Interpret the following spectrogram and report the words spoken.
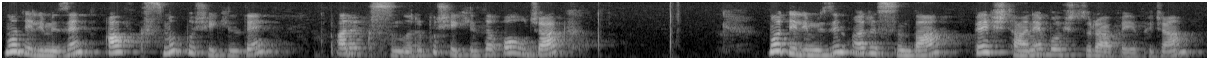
Modelimizin alt kısmı bu şekilde, ara kısımları bu şekilde olacak. Modelimizin arasında 5 tane boş zürafa yapacağım.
